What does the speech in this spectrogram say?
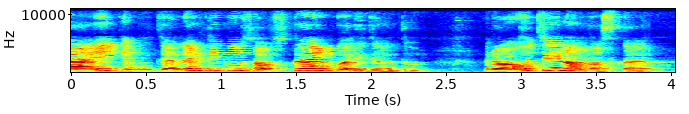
ଲାଇକ୍ ଏବଂ ଚ୍ୟାନେଲଟିକୁ ସବସ୍କ୍ରାଇବ କରିଦିଅନ୍ତୁ। ରହୁଛି ନମସ୍କାର।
